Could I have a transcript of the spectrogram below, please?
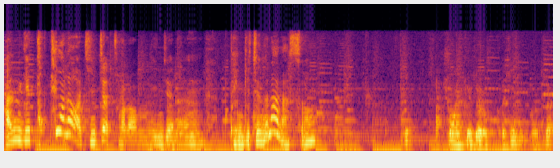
아니 이게 툭 튀어나와 진짜처럼 이제는 댕기지는 않았어 중학교 졸업하신 거죠?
